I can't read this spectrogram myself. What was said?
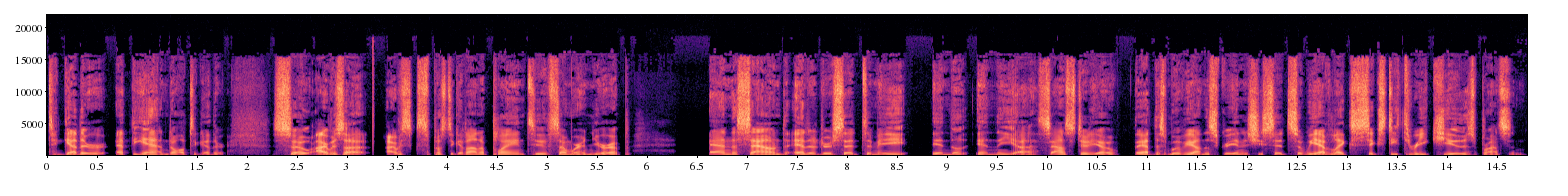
together at the end all together. So I was uh, I was supposed to get on a plane to somewhere in Europe, and the sound editor said to me in the in the uh, sound studio, they had this movie on the screen, and she said, "So we have like sixty three cues, Bronson.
